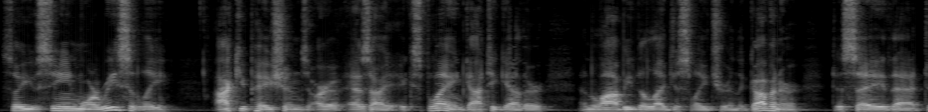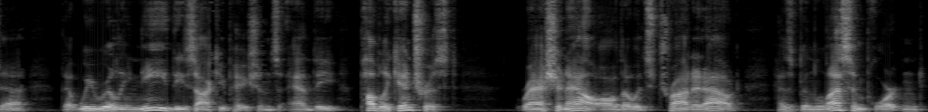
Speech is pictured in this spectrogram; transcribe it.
So you've seen more recently occupations are, as I explained, got together and lobbied the legislature and the governor to say that uh, that we really need these occupations and the public interest rationale, although it's trotted out, has been less important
